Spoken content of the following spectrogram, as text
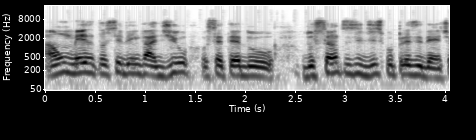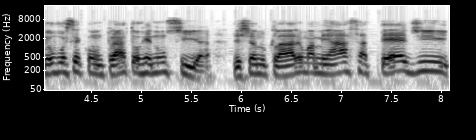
há um mês a torcida invadiu o CT do, do Santos e disse para o presidente: ou você contrata ou renuncia, deixando claro uma ameaça até de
